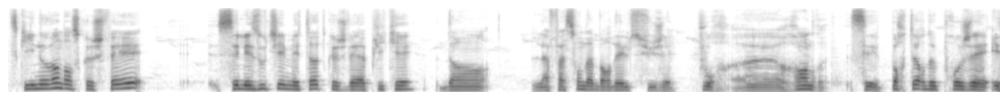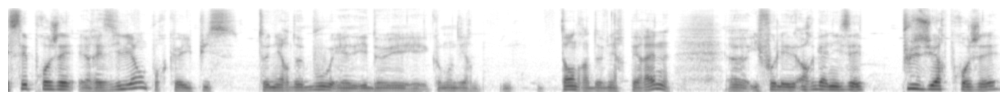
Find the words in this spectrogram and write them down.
Ce qui est innovant dans ce que je fais, c'est les outils et méthodes que je vais appliquer dans la façon d'aborder le sujet pour euh, rendre ces porteurs de projets et ces projets résilients pour qu'ils puissent tenir debout et, comment dire, tendre à devenir pérennes, euh, il faut les organiser plusieurs projets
